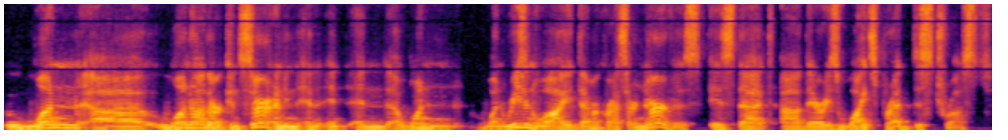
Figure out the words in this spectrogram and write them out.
one uh, one other concern, I mean, and and, and uh, one one reason why Democrats are nervous is that uh, there is widespread distrust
